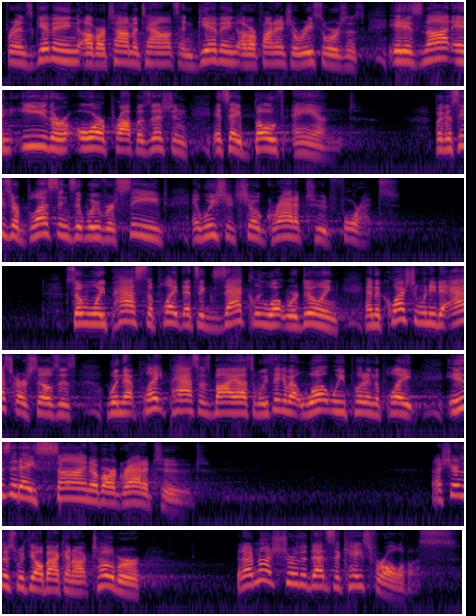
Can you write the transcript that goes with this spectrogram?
Friends, giving of our time and talents and giving of our financial resources, it is not an either or proposition, it's a both and. Because these are blessings that we've received and we should show gratitude for it. So when we pass the plate, that's exactly what we're doing. And the question we need to ask ourselves is when that plate passes by us and we think about what we put in the plate, is it a sign of our gratitude? I shared this with y'all back in October that I'm not sure that that's the case for all of us.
